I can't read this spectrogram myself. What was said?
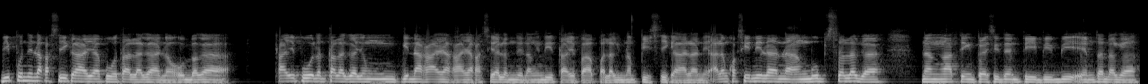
Di po nila kasi kaya po talaga, no? Kumbaga, tayo po lang talaga yung kinakaya-kaya kasi alam nilang hindi tayo papalag ng pisikalan eh. Alam kasi nila na ang moves talaga ng ating President PBBM talaga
